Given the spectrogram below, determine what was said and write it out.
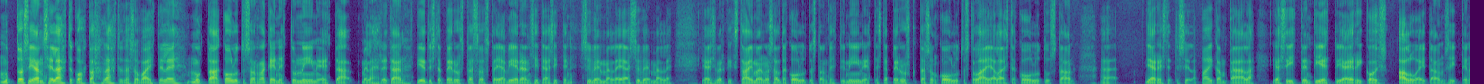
Mutta tosiaan se lähtökohta, lähtötaso vaihtelee, mutta koulutus on rakennettu niin, että me lähdetään tietystä perustasosta ja viedään sitä sitten syvemmälle ja syvemmälle. Ja esimerkiksi Taimaan osalta koulutusta on tehty niin, että sitä perustason koulutusta, laajalaista koulutusta on ää, järjestetty siellä paikan päällä ja sitten tiettyjä erikoisalueita on sitten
